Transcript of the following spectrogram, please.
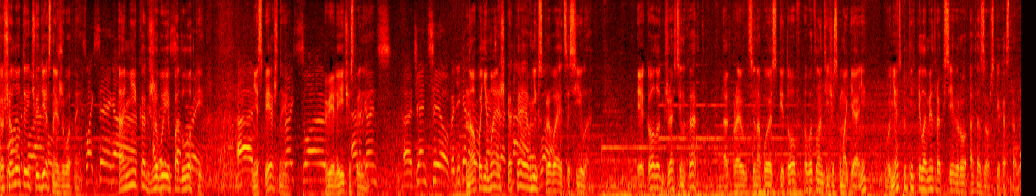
Кашелоты — чудесные животные. Они как живые подлодки. Неспешные, величественные. Но понимаешь, какая в них скрывается сила. Эколог Джастин Харт отправился на поиск китов в Атлантическом океане в нескольких километрах к северу от Азорских островов.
